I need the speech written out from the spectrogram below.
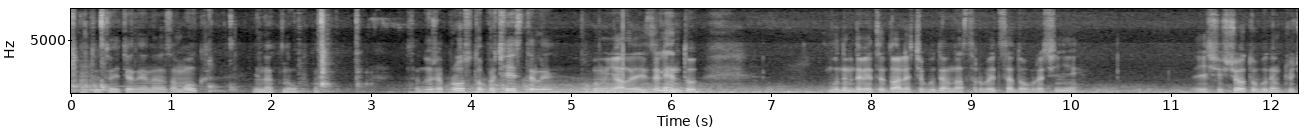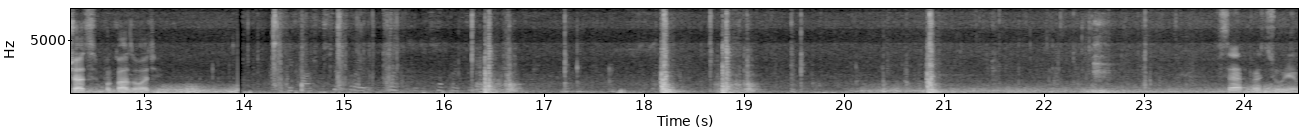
І тут витягли на замок і на кнопку. Все дуже просто, почистили, поміняли ізоленту. Будемо дивитися далі, чи буде в нас робитися добре чи ні. Якщо що, то будемо включатися, показувати. Все все. Все працює.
